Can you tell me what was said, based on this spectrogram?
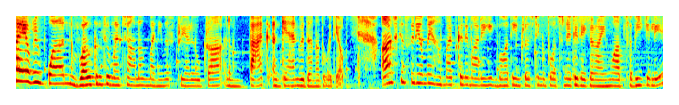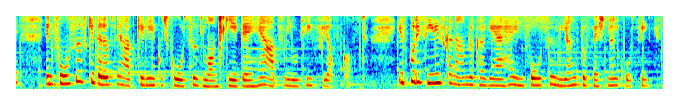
Hi everyone, welcome to my channel. My name is Priya Dogra and I'm back again with another video. आज के इस वीडियो में हम बात करने वाले हैं एक बहुत ही इंटरेस्टिंग अपॉर्चुनिटी लेकर आई हूँ आप सभी के लिए इन्फोसिस की तरफ़ से आपके लिए कुछ कोर्सेज लॉन्च किए गए हैं एब्सोल्युटली फ्री ऑफ़ कॉस्ट इस पूरी सीरीज़ का नाम रखा गया है Infosys young professional course series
